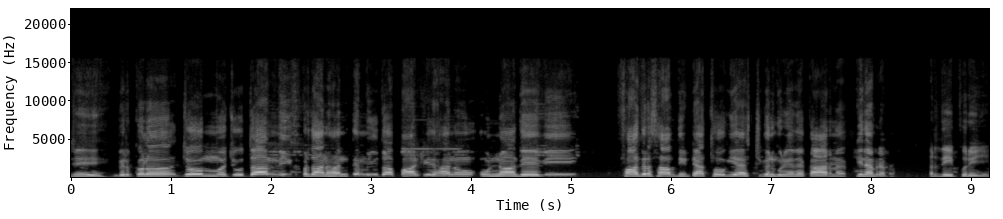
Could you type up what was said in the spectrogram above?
ਜੀ ਬਿਲਕੁਲ ਜੋ ਮੌਜੂਦਾ ਮੀਤ ਪ੍ਰਧਾਨ ਹਨ ਤੇ ਮੌਜੂਦਾ ਪਾਰਟੀ ਦੇ ਹਨ ਉਹਨਾਂ ਦੇ ਵੀ ਫਾਦਰ ਸਾਹਿਬ ਦੀ ਡੈਥ ਹੋ ਗਈ ਹੈ ਚਿਕਨਗੁਨੀਆ ਦੇ ਕਾਰਨ। ਕੀ ਨਾਮ ਹੈ ਆਪਣਾ? ਪ੍ਰਦੀਪ ਪੁਰੀ ਜੀ।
